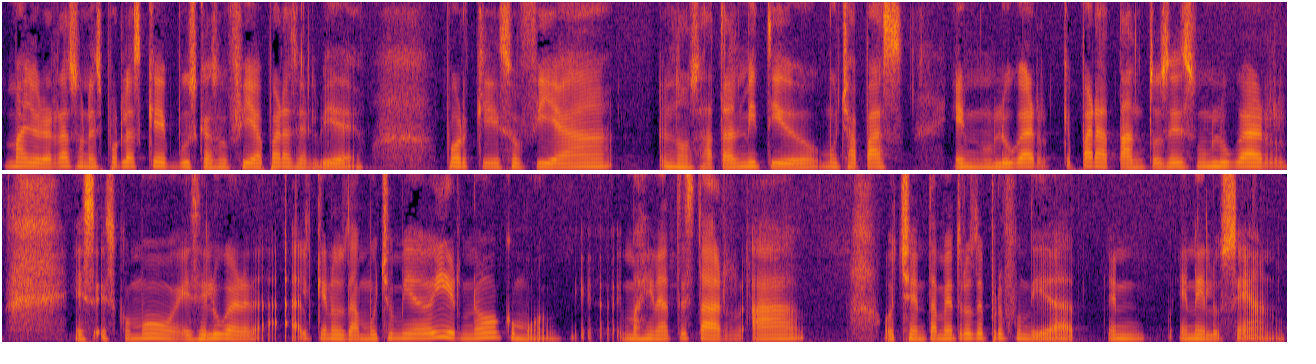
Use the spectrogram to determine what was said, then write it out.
mayores razones por las que busca Sofía para hacer el video, porque Sofía nos ha transmitido mucha paz en un lugar que para tantos es un lugar, es, es como ese lugar al que nos da mucho miedo ir, ¿no? Como eh, imagínate estar a 80 metros de profundidad en, en el océano,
